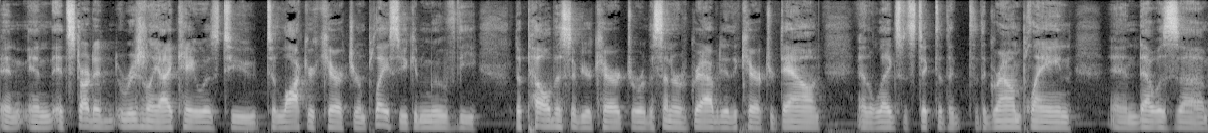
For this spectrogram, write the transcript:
and and it started originally. IK was to to lock your character in place, so you can move the the pelvis of your character or the center of gravity of the character down, and the legs would stick to the to the ground plane. And that was, uh,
